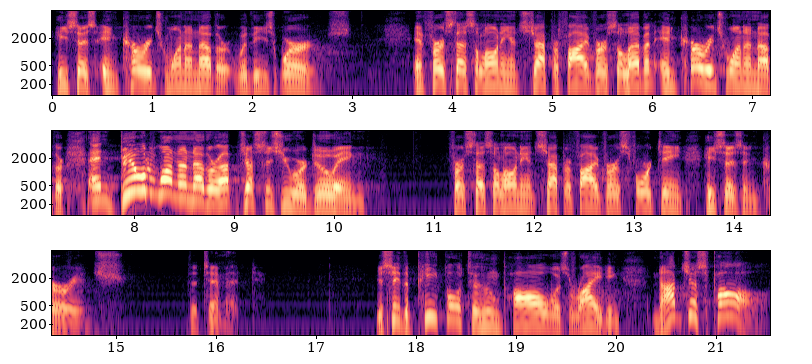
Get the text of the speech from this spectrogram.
he says, encourage one another with these words. In 1 Thessalonians chapter 5 verse 11 encourage one another and build one another up just as you are doing. 1 Thessalonians chapter 5 verse 14 he says encourage the timid. You see the people to whom Paul was writing not just Paul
